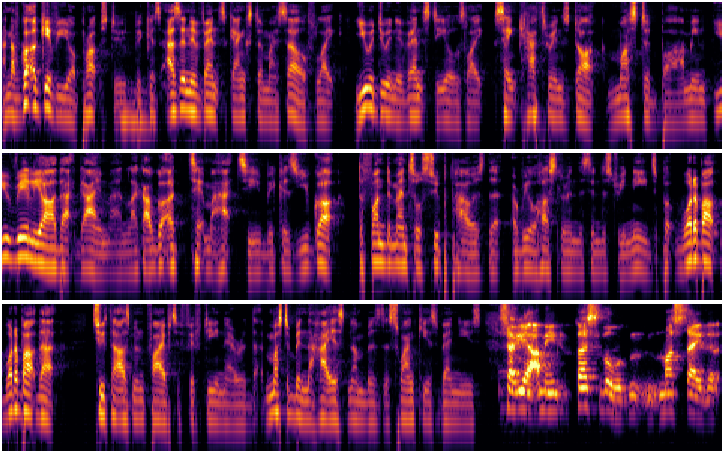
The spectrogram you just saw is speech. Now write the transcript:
And i've got to give you your props dude mm-hmm. because as an events gangster myself like you were doing events deals like st catherine's dock mustard bar. I mean you really are that guy man. Like i've got to tip my hat to you because you've got the fundamental superpowers that a real hustler in this industry needs. But what about what about that 2005 to 15 era that must have been the highest numbers the swankiest venues? So yeah, I mean, first of all, must say that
